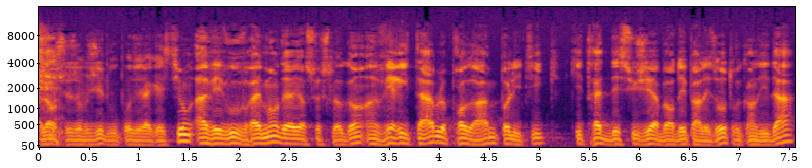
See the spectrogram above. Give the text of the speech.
alors je suis obligé de vous poser la question, avez-vous vraiment derrière ce slogan un véritable programme politique qui traite des sujets abordés par les autres candidats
